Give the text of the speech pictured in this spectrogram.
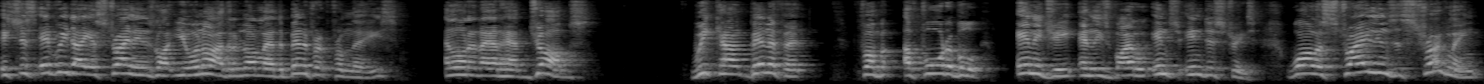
It's just everyday Australians like you and I that are not allowed to benefit from these and not allowed to have jobs. We can't benefit from affordable energy and these vital in- industries. While Australians are struggling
